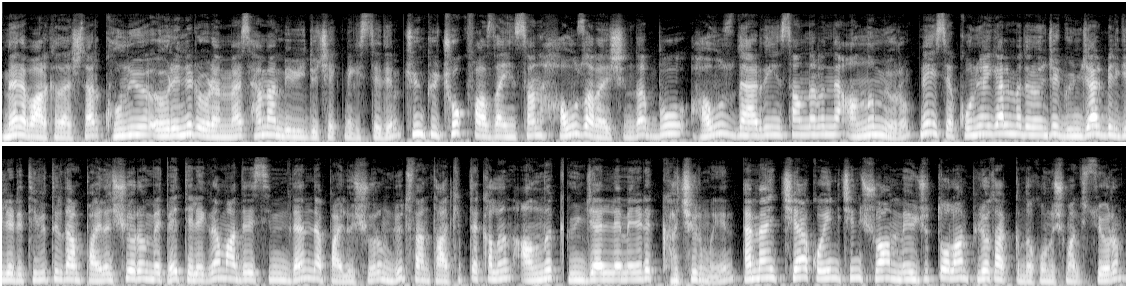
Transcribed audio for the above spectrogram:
Merhaba arkadaşlar. Konuyu öğrenir öğrenmez hemen bir video çekmek istedim. Çünkü çok fazla insan havuz arayışında. Bu havuz derdi insanların ne anlamıyorum. Neyse konuya gelmeden önce güncel bilgileri Twitter'dan paylaşıyorum ve, ve Telegram adresimden de paylaşıyorum. Lütfen takipte kalın. Anlık güncellemeleri kaçırmayın. Hemen Chia Coin için şu an mevcutta olan pilot hakkında konuşmak istiyorum.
